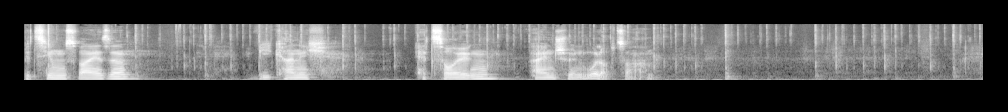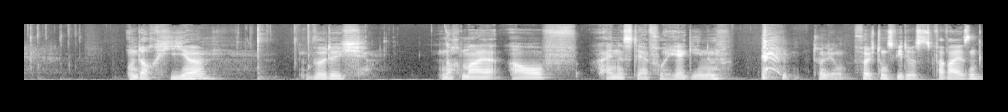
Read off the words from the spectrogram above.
Beziehungsweise, wie kann ich erzeugen, einen schönen Urlaub zu haben? Und auch hier würde ich nochmal auf eines der vorhergehenden Entschuldigung, Fürchtungsvideos verweisen.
